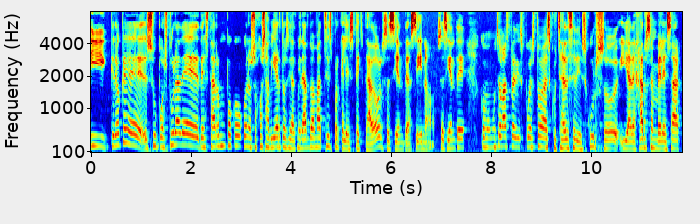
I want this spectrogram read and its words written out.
Y creo que su postura de, estar un poco con los ojos abiertos y admirando a Matsi es porque el espectador se siente así, ¿no? Se siente como mucho más predispuesto a escuchar ese discurso y a dejarse embelesar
